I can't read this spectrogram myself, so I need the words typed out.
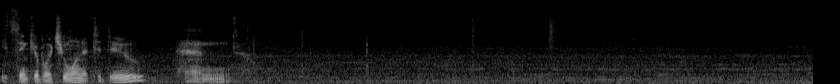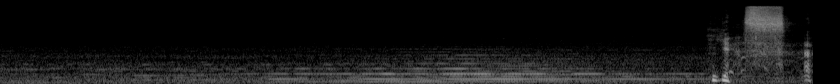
You think of what you want it to do, and Yes.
